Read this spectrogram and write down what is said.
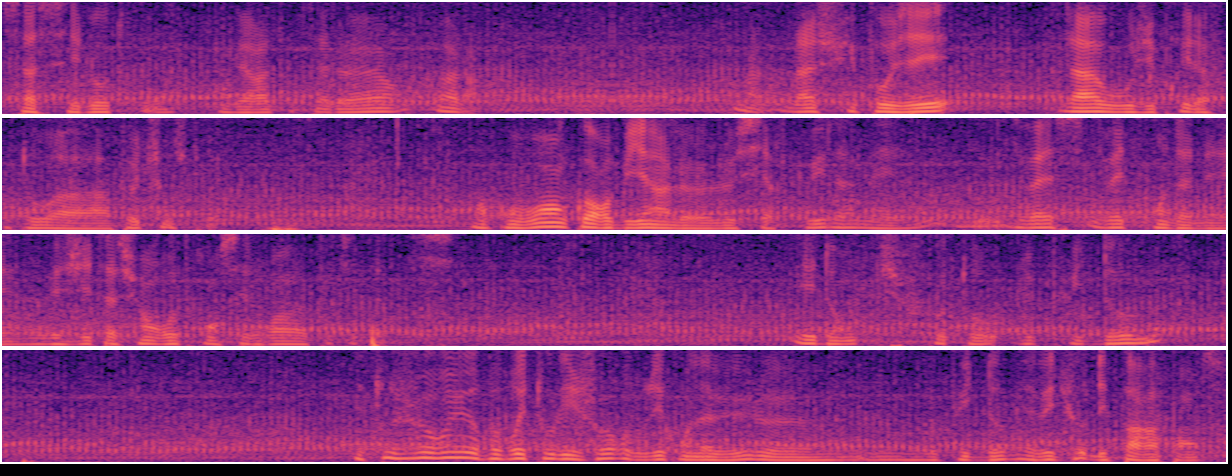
Ça, c'est l'autre, on verra tout à l'heure. Voilà. Là, je suis posé, là où j'ai pris la photo à peu de choses près. Donc on voit encore bien le, circuit là, mais il va, être condamné. La végétation reprend ses droits petit à petit. Et donc, photo depuis Dôme il y a toujours eu à peu près tous les jours, dès qu'on a vu le, Puy de Dôme, il y avait toujours des parapentes.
